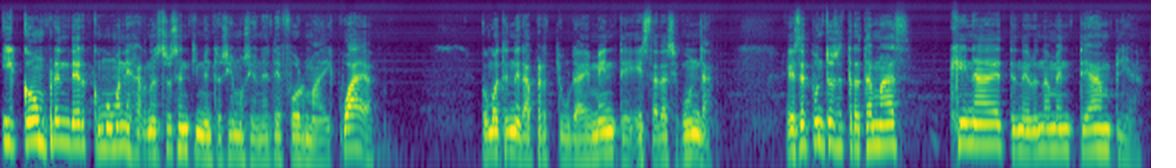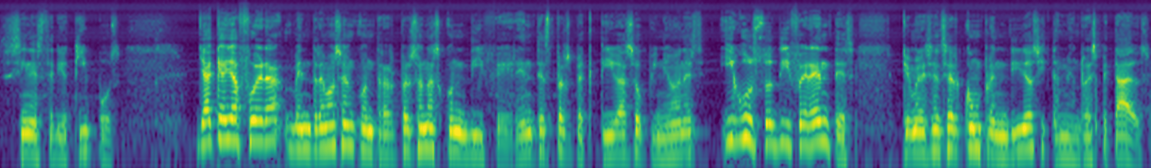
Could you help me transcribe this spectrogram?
y comprender cómo manejar nuestros sentimientos y emociones de forma adecuada. Cómo tener apertura de mente. Esta es la segunda. Este punto se trata más que nada de tener una mente amplia, sin estereotipos, ya que allá afuera vendremos a encontrar personas con diferentes perspectivas, opiniones y gustos diferentes que merecen ser comprendidos y también respetados.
